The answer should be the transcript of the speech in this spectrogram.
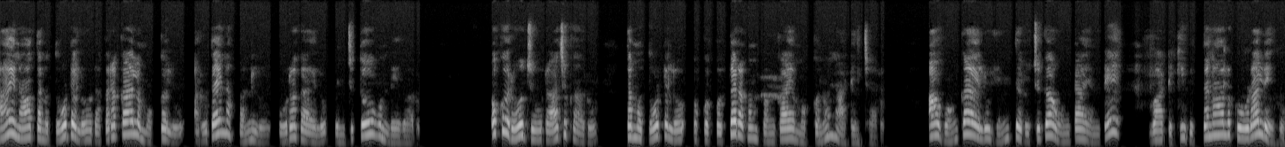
ఆయన తన తోటలో రకరకాల మొక్కలు అరుదైన పండ్లు కూరగాయలు పెంచుతూ ఉండేవారు. ఒకరోజు రాజుగారు తమ తోటలో ఒక కొత్త రకం వంకాయ మొక్కను నాటించారు. ఆ వంకాయలు ఎంత రుచిగా ఉంటాయంటే వాటికి విత్తనాలు కూడా లేవు.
